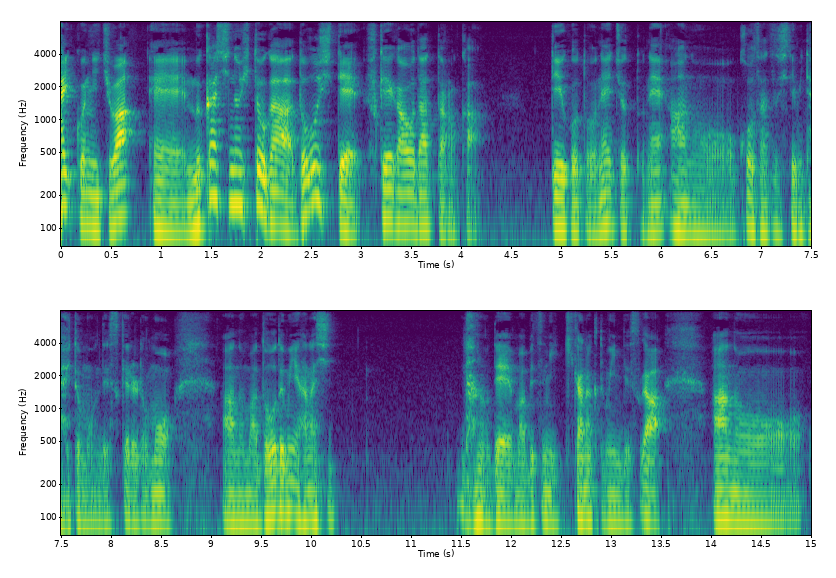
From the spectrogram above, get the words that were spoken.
はい、こんにちは、えー昔の人がどうして老け顔だったのかっていうことをね、ちょっとね、あのー考察してみたいと思うんですけれども、あの、まあ、どうでもいい話なので、まあ、別に聞かなくてもいいんですが、あのー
